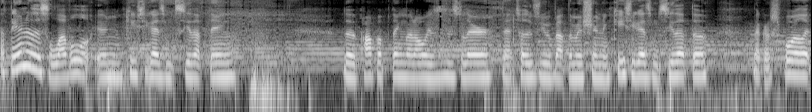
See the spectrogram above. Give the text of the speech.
At the end of this level, in case you guys can see that thing, the pop-up thing that always is there that tells you about the mission. In case you guys can see that though, I'm not gonna spoil it.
